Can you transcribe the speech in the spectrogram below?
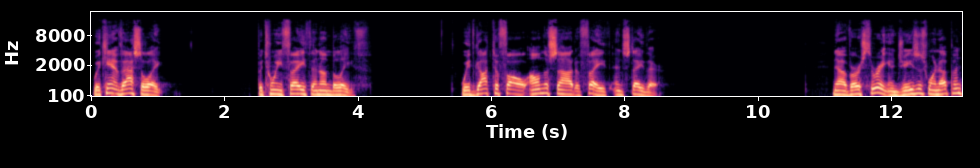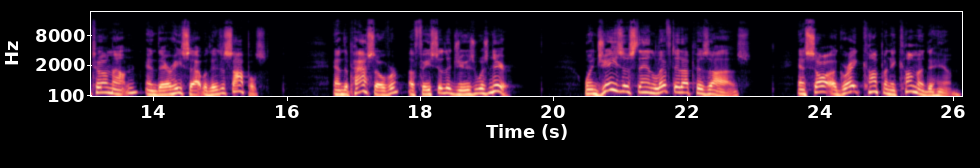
We can't vacillate between faith and unbelief. We've got to fall on the side of faith and stay there. Now, verse 3 And Jesus went up into a mountain, and there he sat with his disciples. And the Passover, a feast of the Jews, was near. When Jesus then lifted up his eyes and saw a great company come unto him,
